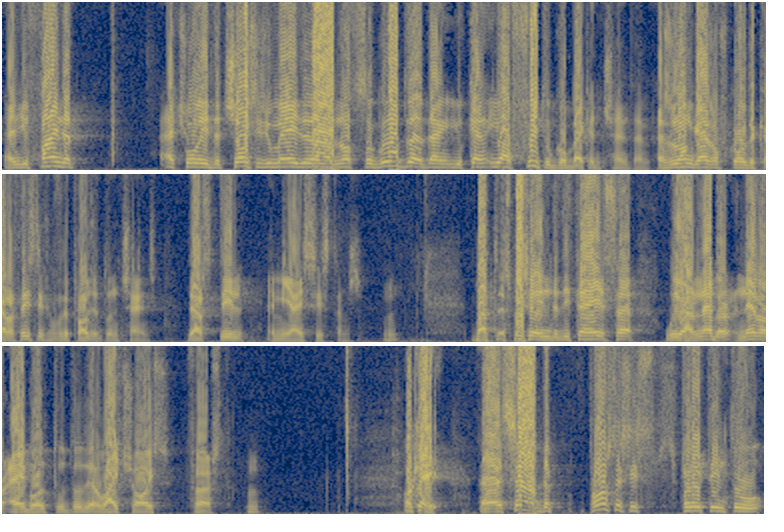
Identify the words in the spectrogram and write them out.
and you find that actually the choices you made are not so good, uh, then you can you are free to go back and change them, as long as, of course, the characteristics of the project don't change. They are still AmI systems. Hmm? But especially in the details, uh, we are never never able to do the right choice first. Hmm? Okay, uh, so the process is split into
